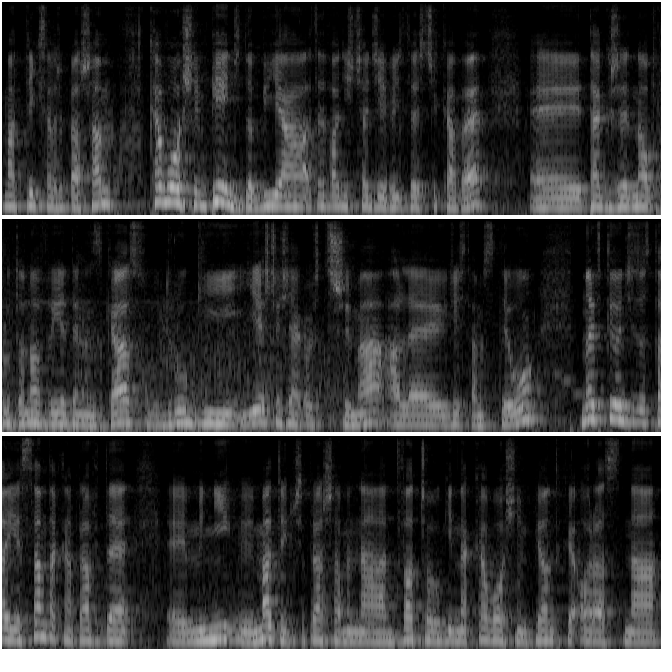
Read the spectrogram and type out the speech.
Matrixa, przepraszam. KW85 dobija T29, to jest ciekawe. Y, także no, plutonowy jeden zgasł, drugi jeszcze się jakoś trzyma, ale gdzieś tam z tyłu. No i w momencie zostaje sam tak naprawdę y, mni, y, Matrix, przepraszam, na dwa czołgi, na KW85 oraz na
